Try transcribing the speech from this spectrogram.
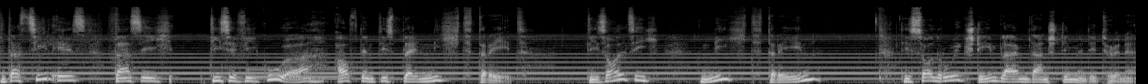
Und das Ziel ist, dass sich diese Figur auf dem Display nicht dreht. Die soll sich nicht drehen, die soll ruhig stehen bleiben, dann stimmen die Töne.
